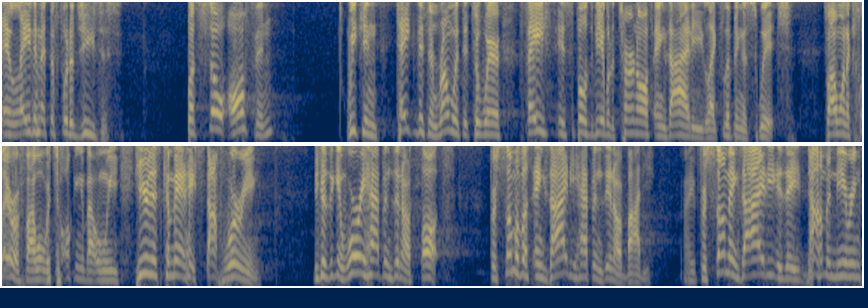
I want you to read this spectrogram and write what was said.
and lay them at the foot of Jesus. But so often, we can take this and run with it to where faith is supposed to be able to turn off anxiety like flipping a switch. So I want to clarify what we're talking about when we hear this command hey, stop worrying. Because again, worry happens in our thoughts. For some of us, anxiety happens in our body. Right? For some, anxiety is a domineering,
